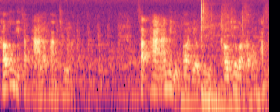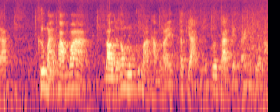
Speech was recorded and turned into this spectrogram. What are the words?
เขาต้องมีศรัทธาและความเชื่อ ศรัทธานั้นมีอยู่ข้อเดียวคือ เขาเชื่อว่าเขาต้องทำได้ คือหมายความว่าเราจะต้องลุกขึ้นมาทำอะไรสักอย่างหนึ่งเพื่อการเปลี่ยนแปลงในตัวเรา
